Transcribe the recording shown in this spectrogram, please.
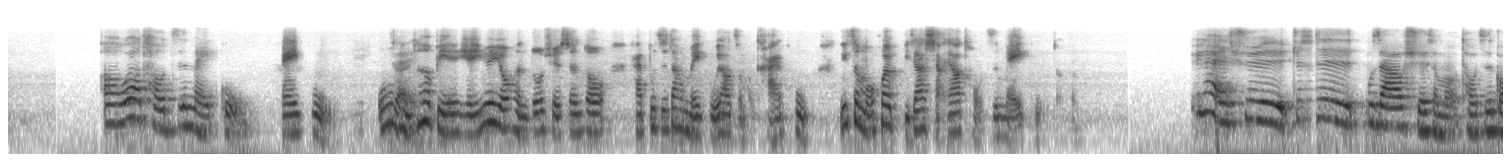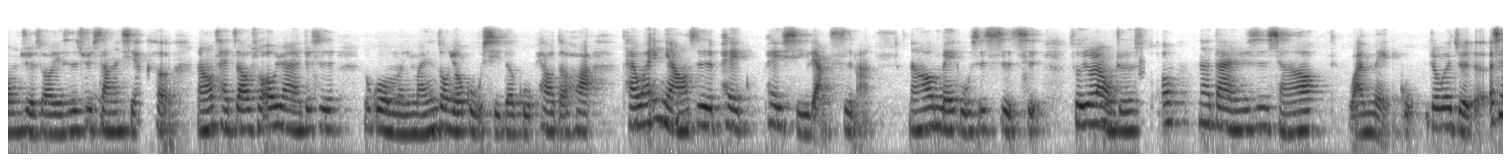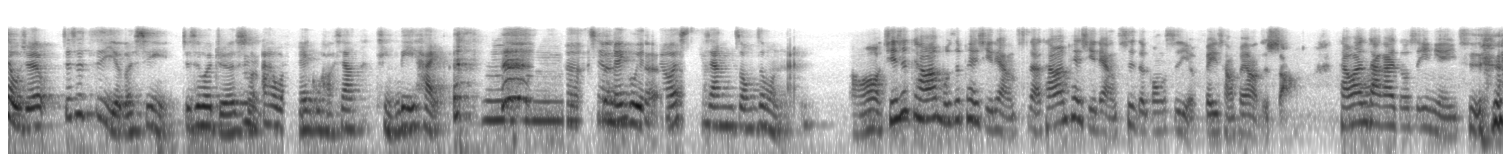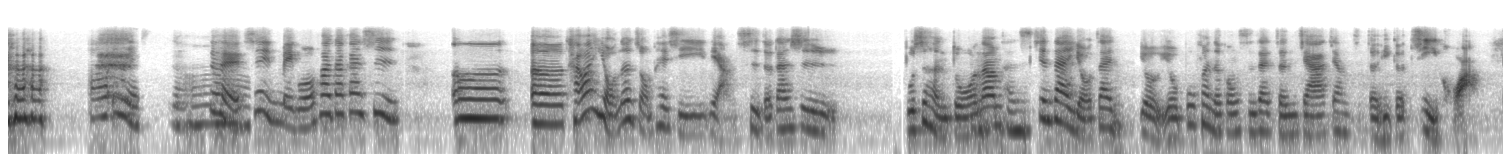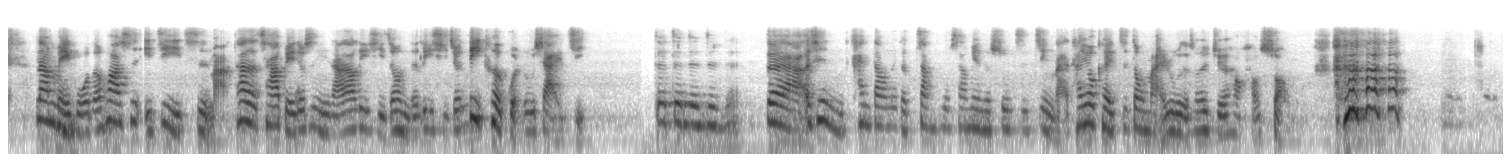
呃，我有投资美股，美股，我很特别耶，因为有很多学生都还不知道美股要怎么开户，你怎么会比较想要投资美股的？一开始去就是不知道学什么投资工具的时候，也是去上一些课，然后才知道说，哦，原来就是如果我们买那种有股息的股票的话。台湾一年是配配息两次嘛，然后美股是四次，所以就让我觉得说，哦，那当然就是想要玩美股，就会觉得，而且我觉得就是自己有个性，就是会觉得说，哎，玩美股好像挺厉害的，嗯，而且美股也没有想象中这么难。哦，其实台湾不是配息两次啊，台湾配息两次的公司也非常非常的少，台湾大概都是一年一次。哦，一年一次哦。对，所以美国的话大概是。呃呃，台湾有那种配息两次的，但是不是很多。那现在有在有有部分的公司在增加这样子的一个计划。那美国的话是一季一次嘛，它的差别就是你拿到利息之后，你的利息就立刻滚入下一季。对对对对对。对啊，而且你看到那个账户上面的数字进来，它又可以自动买入的时候，就觉得好好爽哦。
